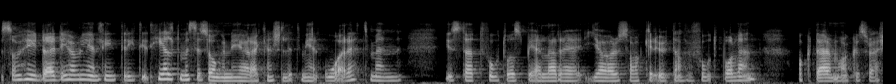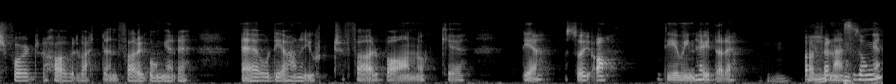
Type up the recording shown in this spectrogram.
som höjdare, det har väl egentligen inte riktigt helt med säsongen att göra, kanske lite mer året, men just att fotbollsspelare gör saker utanför fotbollen och där Marcus Rashford har väl varit en föregångare eh, och det han har gjort för barn och eh, det. Så ja, det är min höjdare för den här säsongen.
